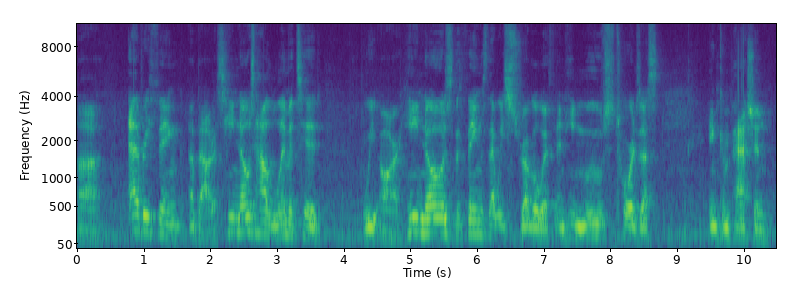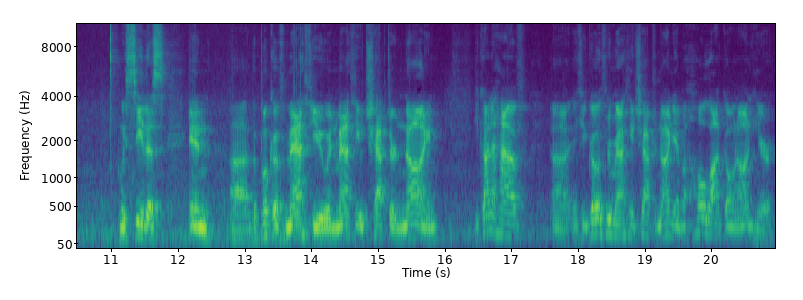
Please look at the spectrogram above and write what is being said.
uh, everything about us. He knows how limited we are. He knows the things that we struggle with and He moves towards us in compassion. We see this in uh, the book of Matthew, in Matthew chapter 9. You kind of have, uh, if you go through Matthew chapter 9, you have a whole lot going on here.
